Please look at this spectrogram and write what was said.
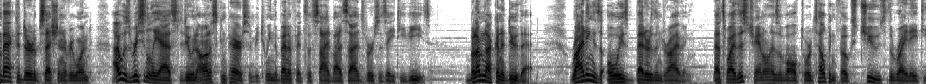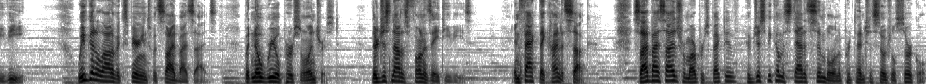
back to Dirt Obsession, everyone. I was recently asked to do an honest comparison between the benefits of side-by-sides versus ATVs. But I'm not going to do that. Riding is always better than driving. That's why this channel has evolved towards helping folks choose the right ATV. We've got a lot of experience with side-by-sides, but no real personal interest. They're just not as fun as ATVs. In fact, they kinda suck. Side-by-sides from our perspective have just become a status symbol in a pretentious social circle,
